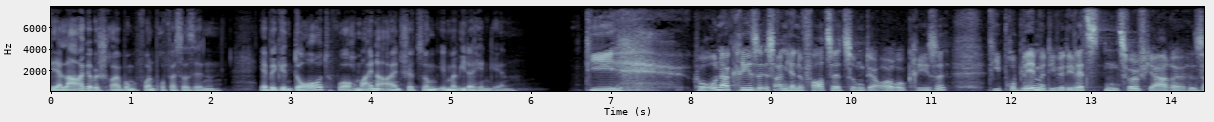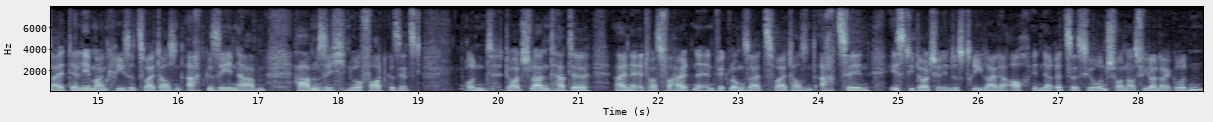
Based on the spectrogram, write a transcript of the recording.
der Lagebeschreibung von Professor Sinn. Er beginnt dort, wo auch meine Einschätzungen immer wieder hingehen. Die Corona-Krise ist eigentlich eine Fortsetzung der Euro-Krise. Die Probleme, die wir die letzten zwölf Jahre seit der Lehman-Krise 2008 gesehen haben, haben sich nur fortgesetzt. Und Deutschland hatte eine etwas verhaltene Entwicklung. Seit 2018 ist die deutsche Industrie leider auch in der Rezession, schon aus vielerlei Gründen.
